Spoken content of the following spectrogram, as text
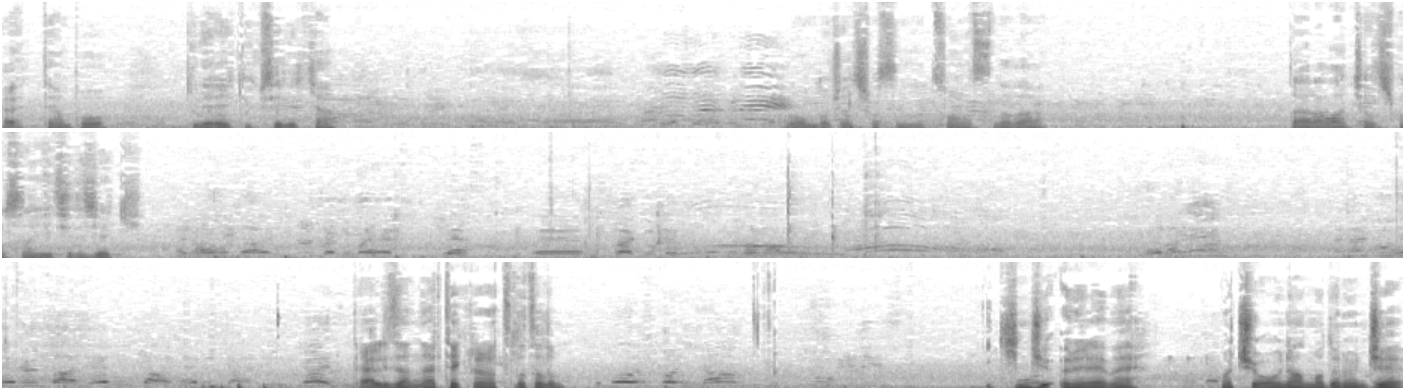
Evet tempo giderek yükselirken rondo çalışmasının sonrasında da dar alan çalışmasına geçilecek. Değerli izleyenler tekrar hatırlatalım. İkinci öneleme maçı oynanmadan önce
